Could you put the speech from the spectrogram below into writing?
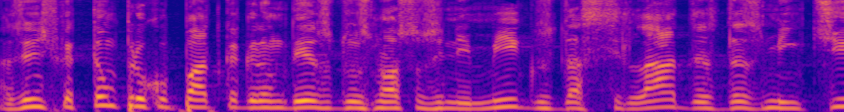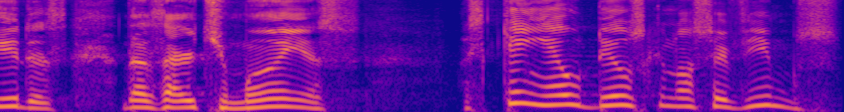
A gente fica tão preocupado com a grandeza dos nossos inimigos, das ciladas, das mentiras, das artimanhas. Mas quem é o Deus que nós servimos?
